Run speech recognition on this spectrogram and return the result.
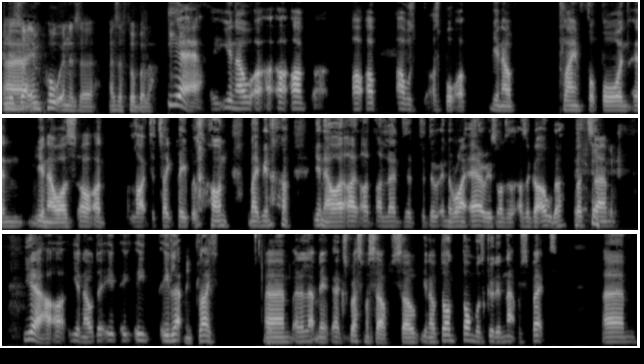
And is um, that important as a as a footballer? Yeah, you know, I I, I, I, I was I was brought up, you know, playing football, and, and you know, I was I, I like to take people on. Maybe not, you know, I I, I learned to, to do it in the right areas as, as I got older. But um, yeah, I, you know, he, he he let me play, um, and let me express myself. So you know, Don Don was good in that respect. Um,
